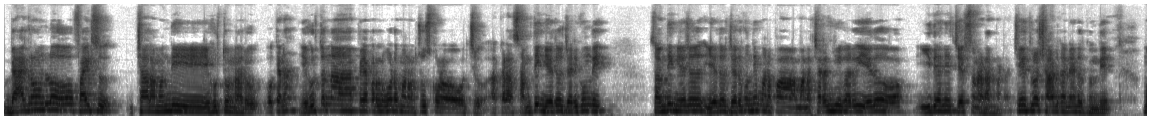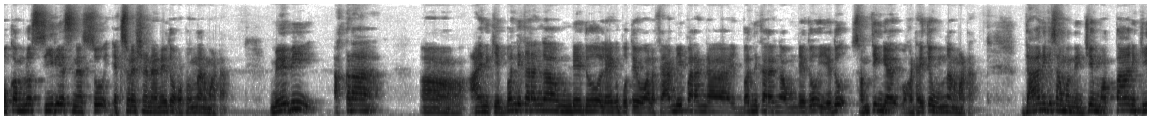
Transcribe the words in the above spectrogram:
బ్యాక్గ్రౌండ్లో ఫైట్స్ చాలామంది ఎగురుతున్నారు ఓకేనా? ఎగురుతున్న పేపర్లు కూడా మనం చూసుకోవచ్చు. అక్కడ సంథింగ్ ఏదో జరిగింది. సంథింగ్ ఏదో ఏదో జరుగుంది. మన పా- మన చిరంజీవి గారు ఏదో ఇది అనేది చేస్తున్నాడు అనమాట చేతిలో షార్ట్ గన్ అనేది ఉంది. ముఖంలో సీరియస్నెస్ ఎక్స్ప్రెషన్ అనేది ఒకటి ఉందన్నమాట మేబీ అక్కడ ఆయనకి ఇబ్బందికరంగా ఉండేదో లేకపోతే వాళ్ళ ఫ్యామిలీ పరంగా ఇబ్బందికరంగా ఉండేదో ఏదో సంథింగ్ ఒకటైతే ఉందన్నమాట. దానికి సంబంధించి మొత్తానికి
